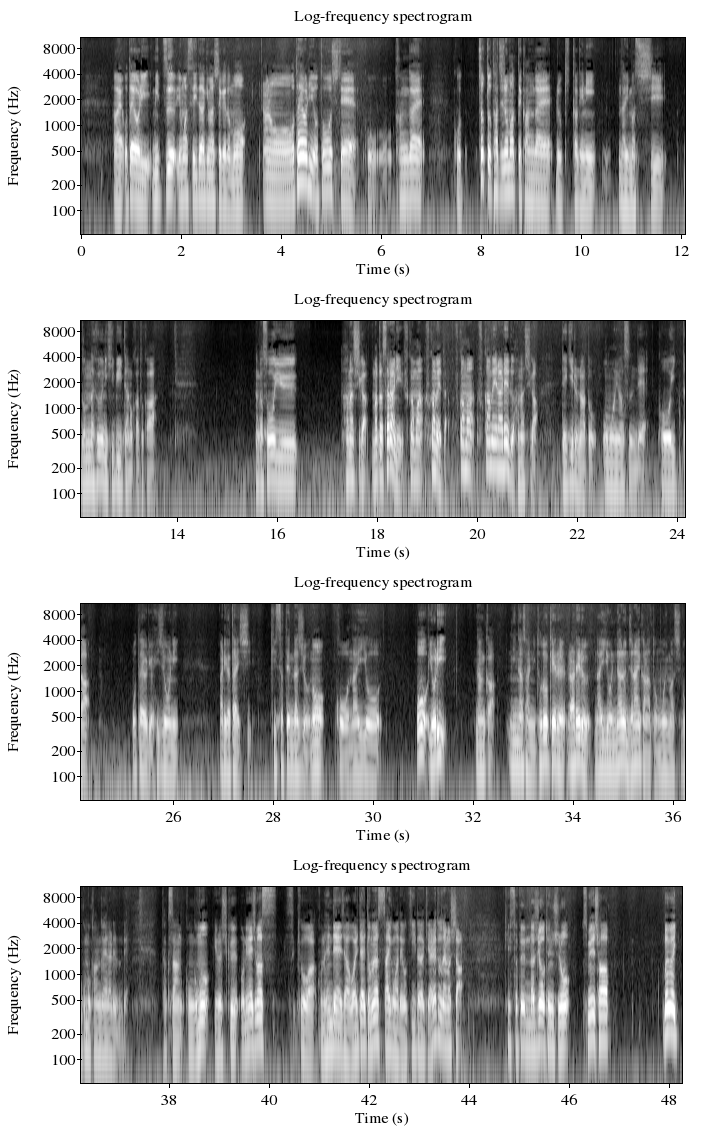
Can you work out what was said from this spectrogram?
はい、お便り3つ読ませていただきましたけども、あのー、お便りを通して、こう、考え、こう、ちょっと立ち止まって考えるきっかけになりますし、どんな風に響いたのかとか、なんかそういう話が、またさらに深ま、深めた、深ま、深められる話ができるなと思いますんで、こういったお便りは非常にありがたいし、喫茶店ラジオのこう内容をよりなんか皆さんに届けられる内容になるんじゃないかなと思いますし、僕も考えられるんで、たくさん今後もよろしくお願いします。今日はこの辺で、じゃあ終わりたいと思います。最後までお聴きいただきありがとうございました。喫茶店ラジオ店主のすみでした。バイバイ。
